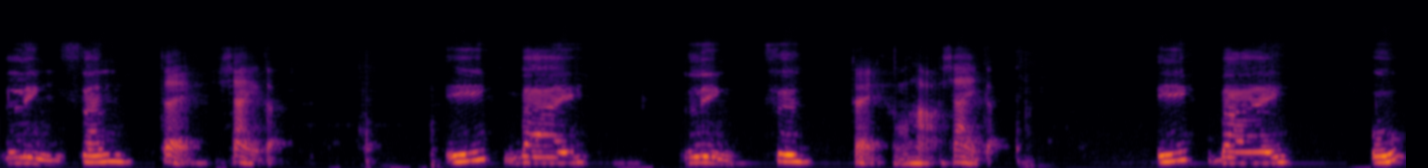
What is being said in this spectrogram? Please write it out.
零三，对，下一个，一百零四，对，很好。下一个，一百五，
